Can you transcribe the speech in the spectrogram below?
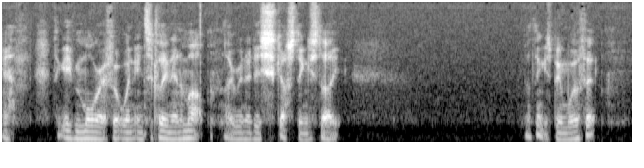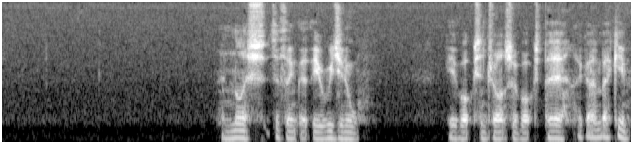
Yeah, I think even more effort went into cleaning them up. They were in a disgusting state. I think it's been worth it. And nice to think that the original gearbox and transfer box pair are going back in.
